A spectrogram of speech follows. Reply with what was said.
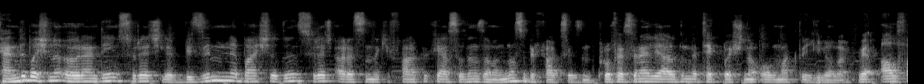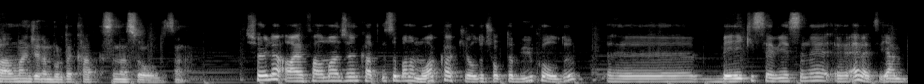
kendi başına öğrendiğin süreçle bizimle başladığın süreç arasındaki farkı kıyasladığın zaman nasıl bir fark sezdin? Profesyonel yardım ve tek başına olmakla ilgili olarak ve Alfa Almanca'nın burada katkısı nasıl oldu sana? Şöyle Alfa Almanca'nın katkısı bana muhakkak ki oldu. Çok da büyük oldu. Ee, B2 seviyesine e, evet yani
